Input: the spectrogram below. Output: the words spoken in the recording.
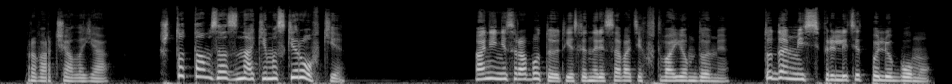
— проворчала я. Что там за знаки маскировки? Они не сработают, если нарисовать их в твоем доме. Туда мисс прилетит по-любому.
